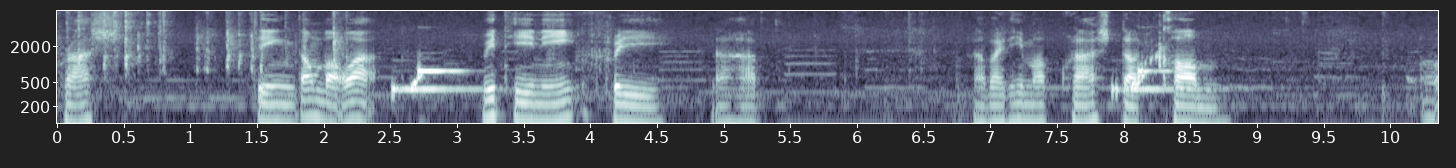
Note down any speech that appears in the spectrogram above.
crush ริงต้องบอกว่าวิธีนี้ฟรีนะครับ เราไปที่ mobcrush.com โอ้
